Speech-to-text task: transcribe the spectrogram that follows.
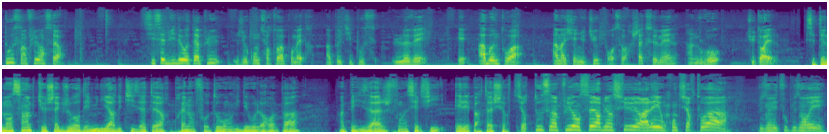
Tous influenceurs. Si cette vidéo t'a plu, je compte sur toi pour mettre un petit pouce levé et abonne-toi à ma chaîne YouTube pour recevoir chaque semaine un nouveau tutoriel. C'est tellement simple que chaque jour, des milliards d'utilisateurs prennent en photo ou en vidéo leur repas, un paysage, font un selfie et les partagent sur... Sur tous influenceurs bien sûr, allez on compte sur toi Plus on est de fous, plus on rit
